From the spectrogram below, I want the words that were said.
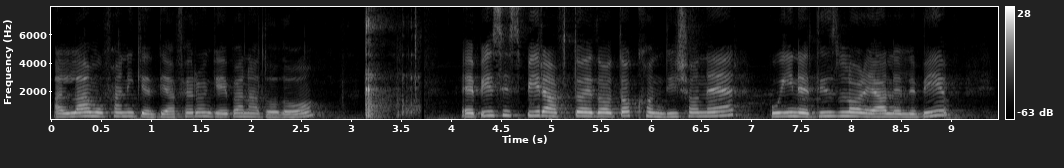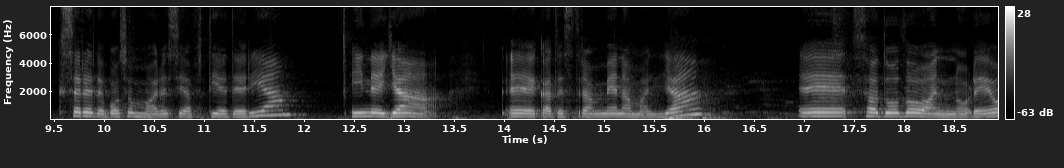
Αλλά μου φάνηκε ενδιαφέρον και είπα να το δω. Επίσης πήρα αυτό εδώ το conditioner που είναι της L'Oreal Lviv. Ξέρετε πόσο μου αρέσει αυτή η εταιρεία. Είναι για ε, κατεστραμμένα μαλλιά. Ε, θα το δω αν είναι ωραίο.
